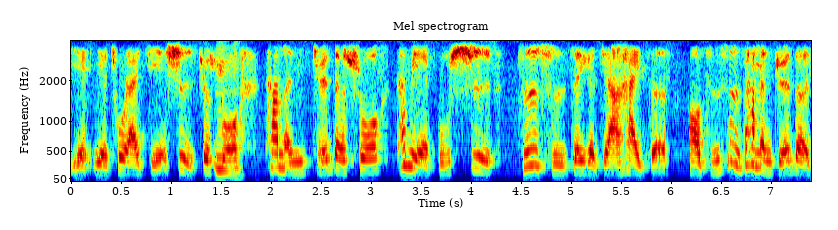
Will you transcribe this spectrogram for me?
也也出来解释，就说他们觉得说他们也不是支持这个加害者哦，只是他们觉得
